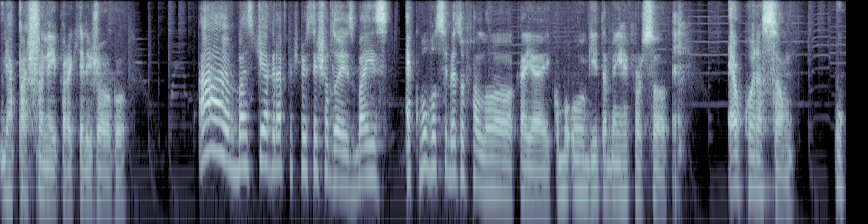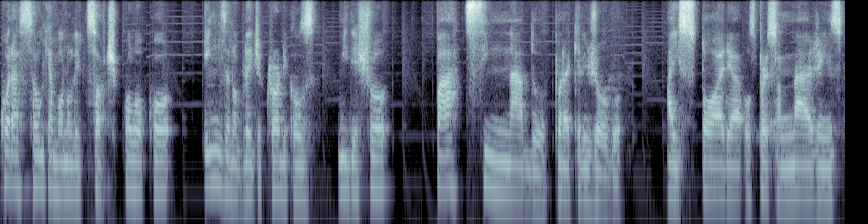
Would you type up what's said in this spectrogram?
me apaixonei por aquele jogo. Ah, mas tinha gráfico de PlayStation 2, mas é como você mesmo falou, Kaya, e como o Gui também reforçou. É o coração. O coração que a Monolith Soft colocou em Xenoblade Chronicles me deixou fascinado por aquele jogo a história, os personagens,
